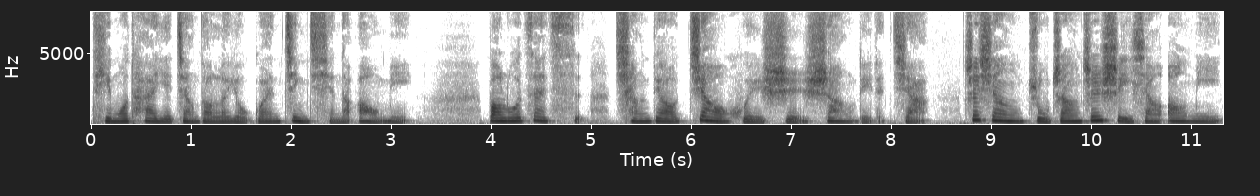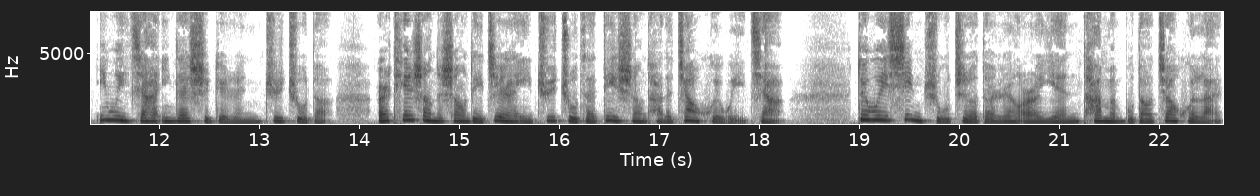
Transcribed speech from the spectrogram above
提摩太也讲到了有关金钱的奥秘。保罗在此强调，教会是上帝的家。这项主张真是一项奥秘，因为家应该是给人居住的，而天上的上帝既然以居住在地上他的教会为家，对未信主者的人而言，他们不到教会来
